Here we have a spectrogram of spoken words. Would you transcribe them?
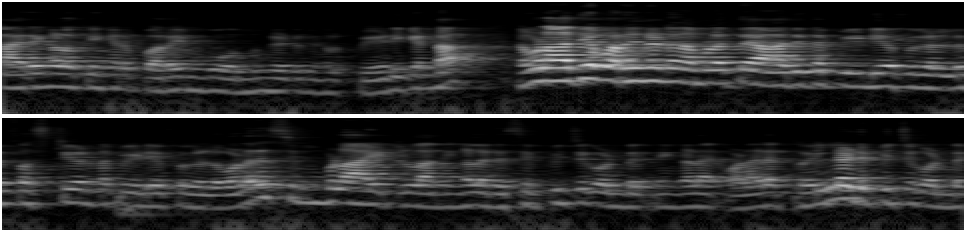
കാര്യങ്ങളൊക്കെ ഇങ്ങനെ പറയുമ്പോൾ ഒന്നും കേട്ട് നിങ്ങൾ പേടിക്കണ്ട. നമ്മൾ ആദ്യം പറഞ്ഞിട്ടുണ്ട് നമ്മളത്തെ ആദ്യത്തെ പി ഡി എഫുകളിൽ ഫസ്റ്റ് വരുന്ന പി ഡി എഫുകളിൽ വളരെ സിമ്പിൾ ആയിട്ടുള്ള നിങ്ങളെ രസിപ്പിച്ചുകൊണ്ട് നിങ്ങളെ വളരെ ത്രില്ലടിപ്പിച്ചുകൊണ്ട്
